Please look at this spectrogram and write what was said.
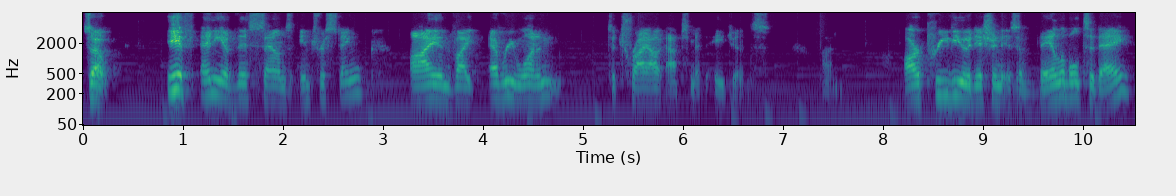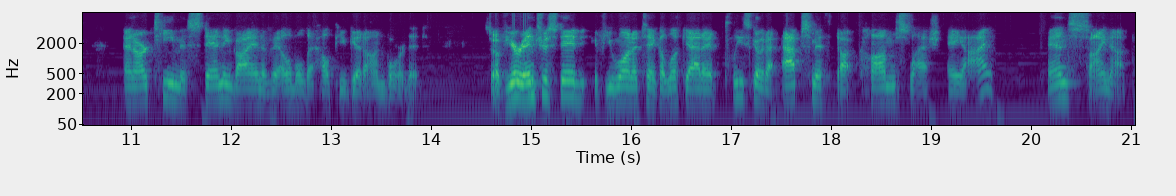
So if any of this sounds interesting, I invite everyone to try out Appsmith Agents. Um, our preview edition is available today, and our team is standing by and available to help you get onboarded. So if you're interested, if you want to take a look at it, please go to appsmith.com slash AI and sign up.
